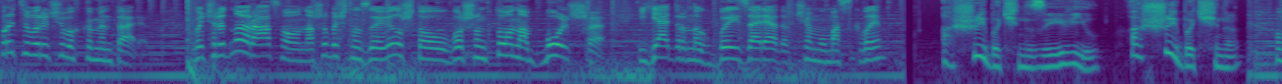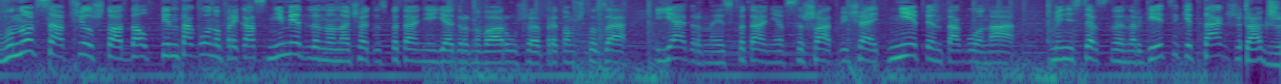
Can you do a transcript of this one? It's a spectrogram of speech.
противоречивых комментариев. В очередной раз он ошибочно заявил, что у Вашингтона больше ядерных боезарядов, чем у Москвы. Ошибочно заявив. Ошибочно. Вновь сообщил, что отдал Пентагону приказ немедленно начать испытание ядерного оружия, при том, что за ядерные испытания в США отвечает не Пентагон, а Министерство энергетики. Также Також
